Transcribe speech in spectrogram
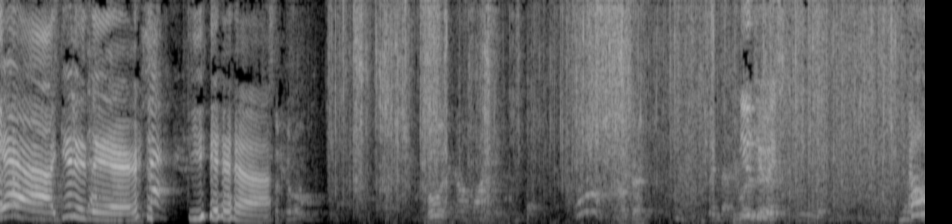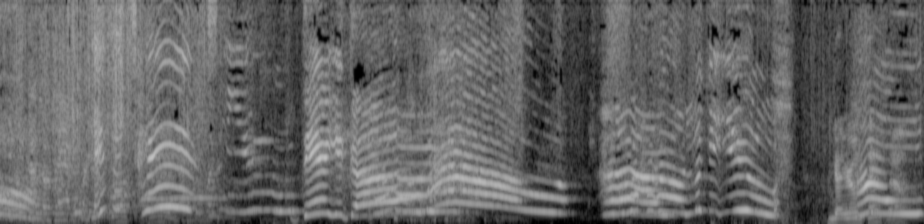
yeah. Get in there. Yeah. Is this the pillow? Pull it. Okay. You do it. Oh, it's a tent. There you go. Wow. Wow. Look at you. You got your own Hi.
